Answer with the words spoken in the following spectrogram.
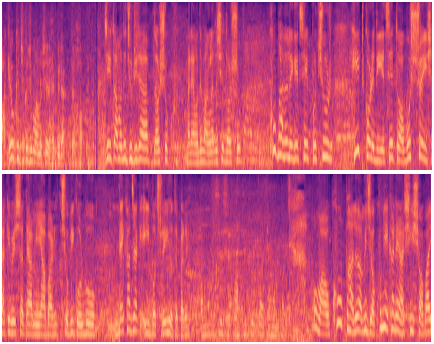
তাকেও কিছু কিছু মানুষের হ্যাপি রাখতে হবে। যেহেতু আমাদের জুটিটা দর্শক মানে আমাদের বাংলাদেশের দর্শক, খুব ভালো লেগেছে, প্রচুর হিট করে দিয়েছে, তো অবশ্যই সাকিবের সাথে আমি আবার ছবি করব। দেখা যাক, এই বছরেই হতে পারে। ও মাও খুব ভালো। আমি যখনই এখানে আসি, সবাই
